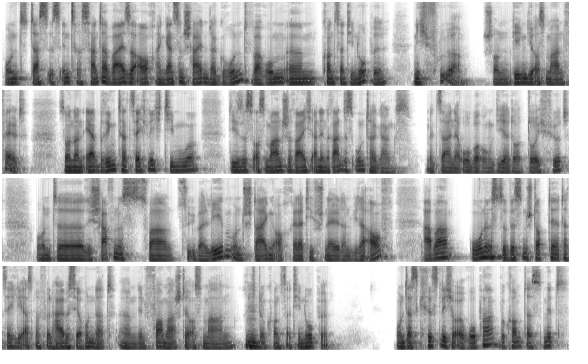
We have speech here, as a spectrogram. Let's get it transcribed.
Und das ist interessanterweise auch ein ganz entscheidender Grund, warum ähm, Konstantinopel nicht früher schon gegen die Osmanen fällt, sondern er bringt tatsächlich Timur dieses Osmanische Reich an den Rand des Untergangs mit seinen Eroberungen, die er dort durchführt. Und äh, sie schaffen es zwar zu überleben und steigen auch relativ schnell dann wieder auf, aber ohne es zu wissen, stoppt er tatsächlich erstmal für ein halbes Jahrhundert ähm, den Vormarsch der Osmanen Richtung Konstantinopel. Und das christliche Europa bekommt das mit.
